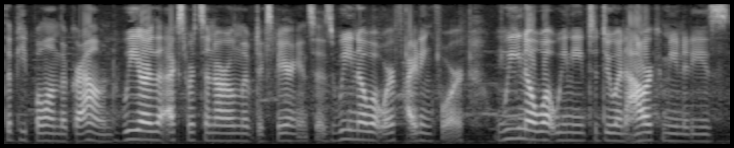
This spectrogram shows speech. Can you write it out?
the people on the ground. We are the experts in our own lived experiences. We know what we're fighting for. We know what we need to do in our communities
